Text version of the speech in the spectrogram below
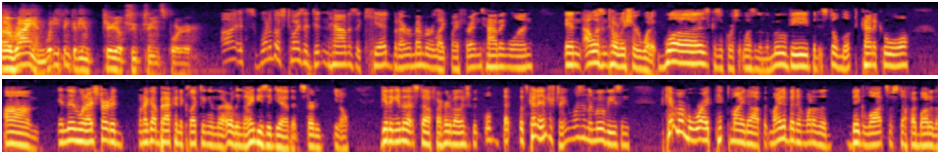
Uh, Ryan, what do you think of the Imperial Troop Transporter? Uh, it's one of those toys I didn't have as a kid, but I remember like my friends having one, and I wasn't totally sure what it was because, of course, it wasn't in the movie, but it still looked kind of cool. Um, and then when I started, when I got back into collecting in the early '90s again, and started, you know, getting into that stuff, I heard about it. Well, that, that's kind of interesting. It was in the movies, and I can't remember where I picked mine up. It might have been in one of the big lots of stuff I bought at a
